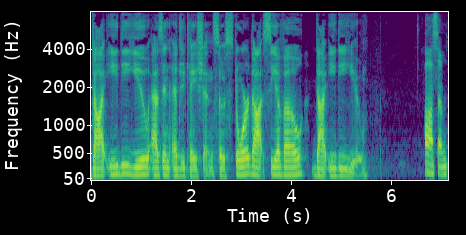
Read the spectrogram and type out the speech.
edu as in education. So store.cofo.edu. Awesome.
